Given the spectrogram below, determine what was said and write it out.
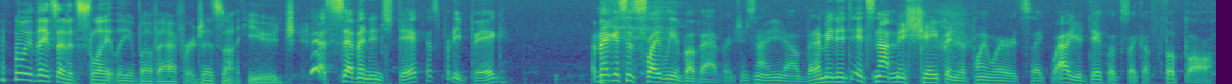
Well, they said it's slightly above average. That's not huge. Yeah, seven inch dick. That's pretty big. I mean, I guess it's slightly above average. It's not, you know, but I mean, it, it's not misshapen to the point where it's like, wow, your dick looks like a football.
